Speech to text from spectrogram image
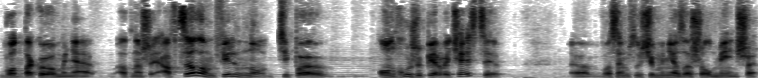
Вот такое у меня отношение. А в целом фильм, ну, типа, он хуже первой части, э, во всяком случае, мне зашел меньше.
